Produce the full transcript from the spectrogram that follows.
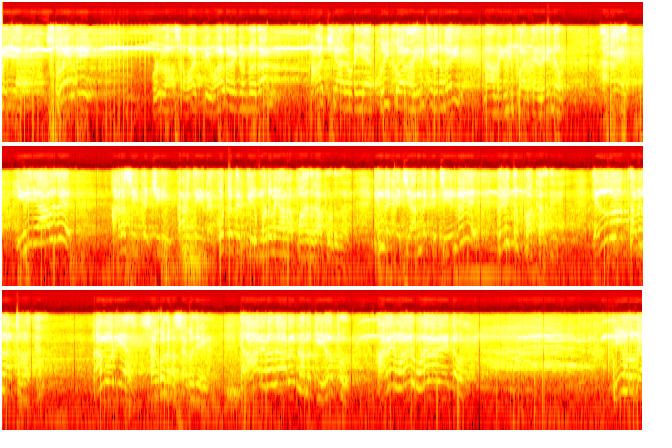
பேருடைய சுரண்டி உல்லாச வாழ்க்கை வாழ வேண்டும் என்பதுதான் ஆட்சியாளருடைய குறிக்கோளாக இருக்கிறது என்பதை நாம் எண்ணி பார்க்க வேண்டும். இனியாவது அரசியல் கட்சி நடத்துகின்ற கூட்டத்திற்கு முழுமையான பாதுகாப்பு கொடுங்கள். இந்த கட்சி அந்த கட்சி என்று பிரித்து பார்க்காது எல்லாம் தமிழ்நாட்டு மக்கள் நம்முடைய சகோதர சகோதரிகள் யார் இருந்தாலும் நமக்கு இழப்பு. அதை முதல் உணர வேண்டும். திமுக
